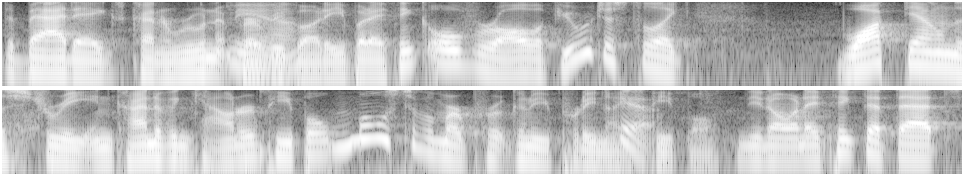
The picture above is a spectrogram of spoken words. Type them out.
the bad eggs kind of ruin it for Yeah. everybody. But I think overall, if you were just to like walk down the street and kind of encountered people, most of them are pr- going to be pretty nice Yeah. people, you know. And I think that that's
